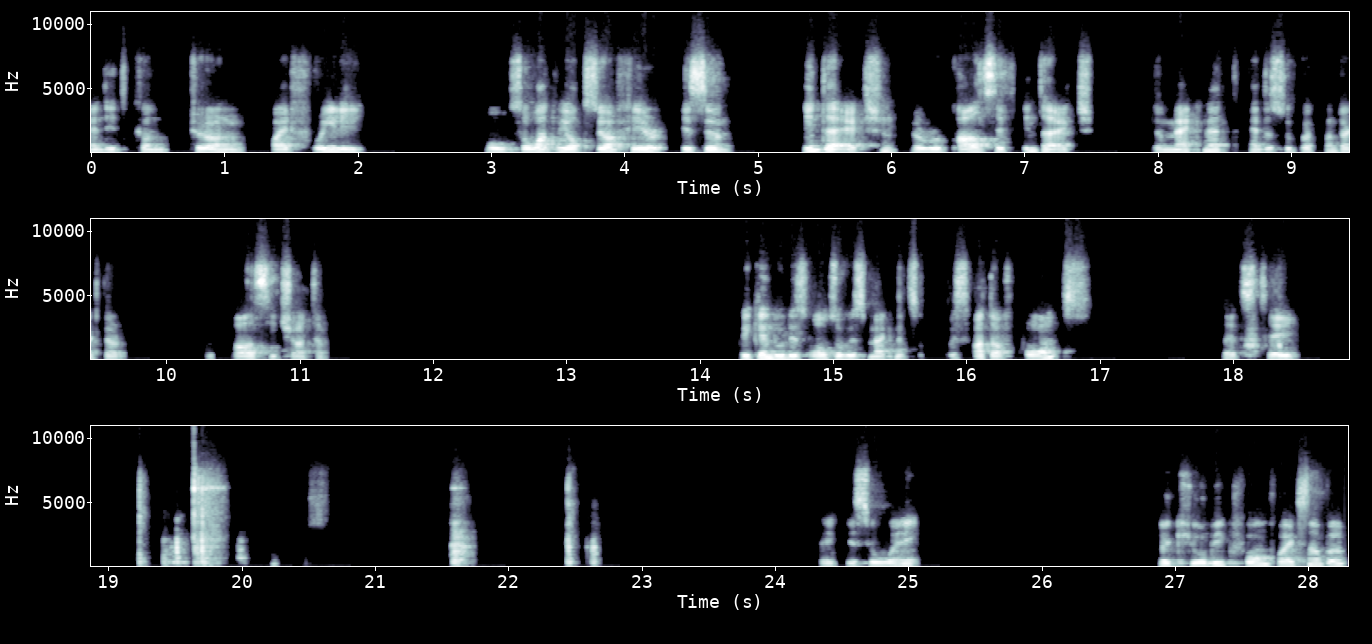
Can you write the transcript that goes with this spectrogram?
And it can turn quite freely. Oh, so what we observe here is an interaction, a repulsive interaction. The magnet and the superconductor repulse each other. We can do this also with magnets with other forms. Let's take take this away a cubic form, for example.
